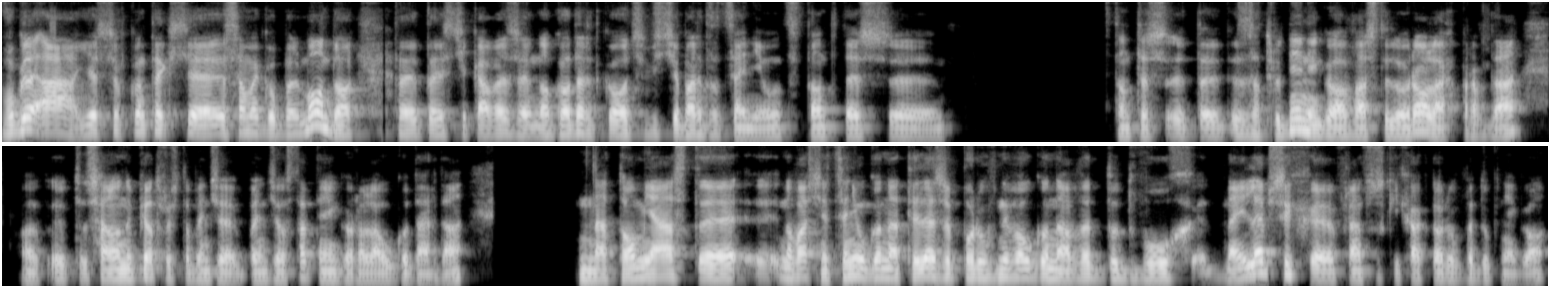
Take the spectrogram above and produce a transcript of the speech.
W ogóle, a, jeszcze w kontekście samego Belmondo, to, to jest ciekawe, że no Godard go oczywiście bardzo cenił, stąd też y, Stąd też zatrudnienie go w aż tylu rolach, prawda? Szalony Piotruś to będzie, będzie ostatnia jego rola u Godarda. Natomiast, no właśnie, cenił go na tyle, że porównywał go nawet do dwóch najlepszych francuskich aktorów według niego.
